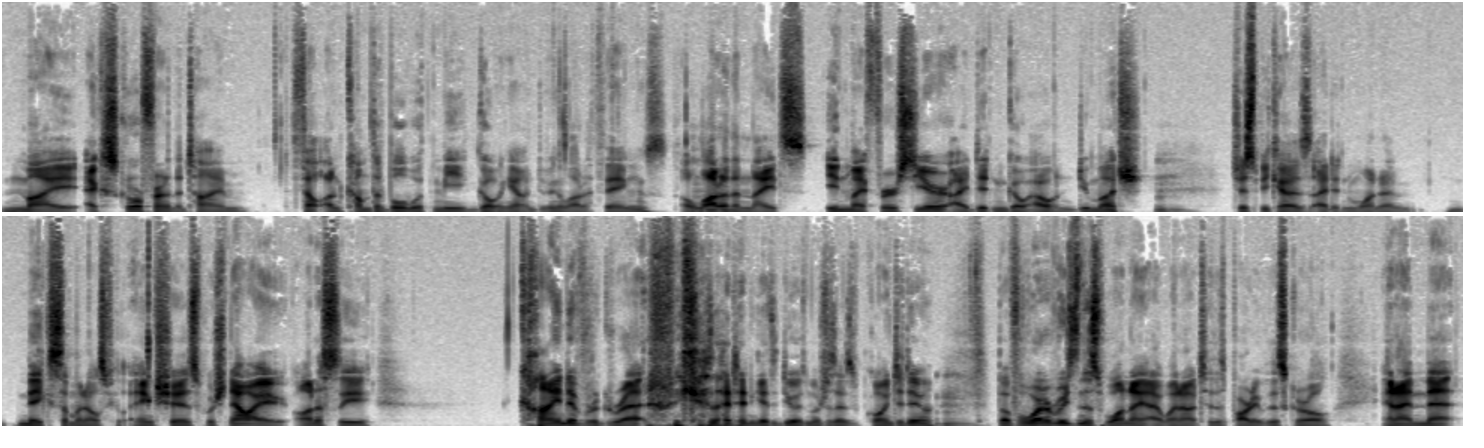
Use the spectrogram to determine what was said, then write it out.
my ex girlfriend at the time felt uncomfortable with me going out and doing a lot of things. A lot of the mm. nights in my first year, I didn't go out and do much, mm-hmm. just because I didn't want to make someone else feel anxious. Which now I honestly kind of regret because I didn't get to do as much as I was going to do. Mm. But for whatever reason, this one night I went out to this party with this girl, and I met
